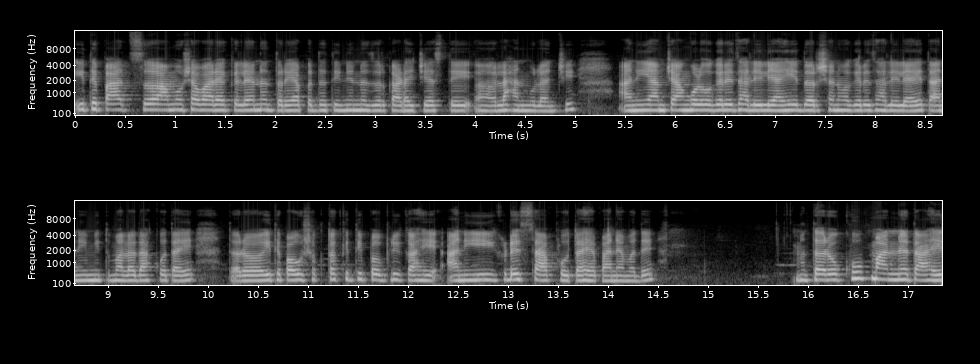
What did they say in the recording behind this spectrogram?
इथे पाच आमोशा वाऱ्या केल्यानंतर या पद्धतीने नजर काढायची असते लहान मुलांची. आणि आमची आंघोळ वगैरे झालेली आहे दर्शन वगैरे झालेले आहेत आणि मी तुम्हाला दाखवत आहे. तर इथे पाहू शकता किती पब्लिक आहे आणि इकडेच साफ होत आहे पाण्यामध्ये. तर खूप मान्यता आहे.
